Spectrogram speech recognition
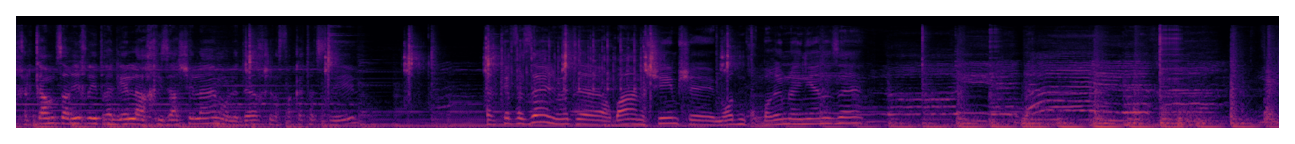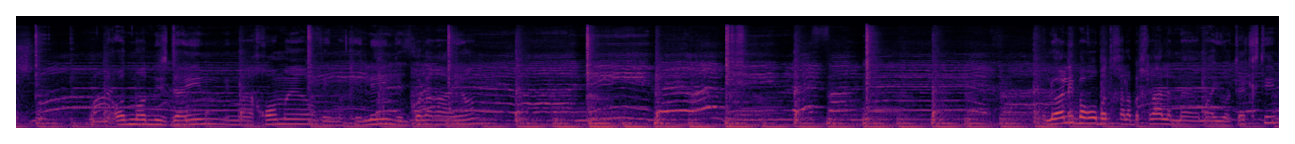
חלקם צריך להתרגל לאחיזה שלהם או לדרך של הפקת הצליל. ההרכב הזה, באמת זה ארבעה אנשים שמאוד מחוברים לעניין הזה. מאוד מאוד מזדהים החומר ועם הכלים ועם כל הרעיון. לא היה לי ברור בהתחלה בכלל מה, מה היו הטקסטים.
